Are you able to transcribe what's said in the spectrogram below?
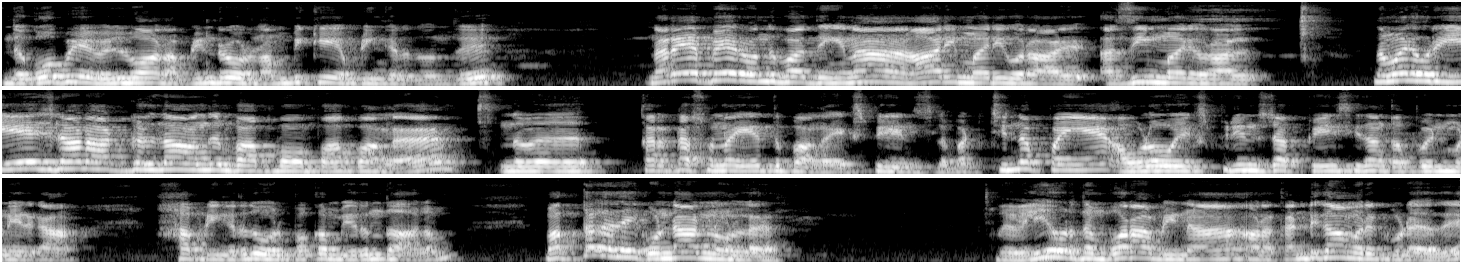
இந்த கோப்பையை வெல்வான் அப்படின்ற ஒரு நம்பிக்கை அப்படிங்கிறது வந்து நிறைய பேர் வந்து பார்த்தீங்கன்னா ஆரி மாதிரி ஒரு ஆள் அசீம் மாதிரி ஒரு ஆள் இந்த மாதிரி ஒரு ஏஜ்டான ஆட்கள் தான் வந்து பார்ப்போம் பார்ப்பாங்க இந்த கரெக்டாக சொன்னால் ஏற்றுப்பாங்க எக்ஸ்பீரியன்ஸில் பட் சின்ன பையன் அவ்வளோ எக்ஸ்பீரியன்ஸ்டாக பேசி தான் கம்ப்ளைண்ட் பண்ணியிருக்கான் அப்படிங்கிறது ஒரு பக்கம் இருந்தாலும் மக்கள் அதை கொண்டாடணும்ல. இப்போ வெளியே ஒருத்தன் போகிறான் அப்படின்னா அவனை கண்டுக்காமல் இருக்கக்கூடாது.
